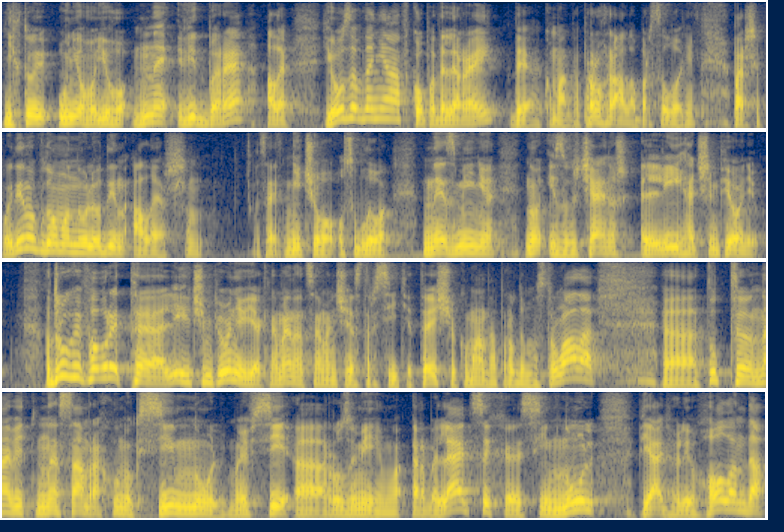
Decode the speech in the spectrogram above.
Ніхто у нього його не відбере. Але його завдання в Копа дель Рей, де команда програла Барселоні перший поєдинок вдома 0-1, але ж це нічого особливо не змінює. Ну і звичайно ж, Ліга Чемпіонів. Другий фаворит е, Ліги Чемпіонів, як на мене, це Манчестер Сіті. Те, що команда продемонструвала. Е, Тут навіть не сам рахунок 7-0. Ми всі е, розуміємо. РБ Ляйпциг 7-0, 5 голів Голланда.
